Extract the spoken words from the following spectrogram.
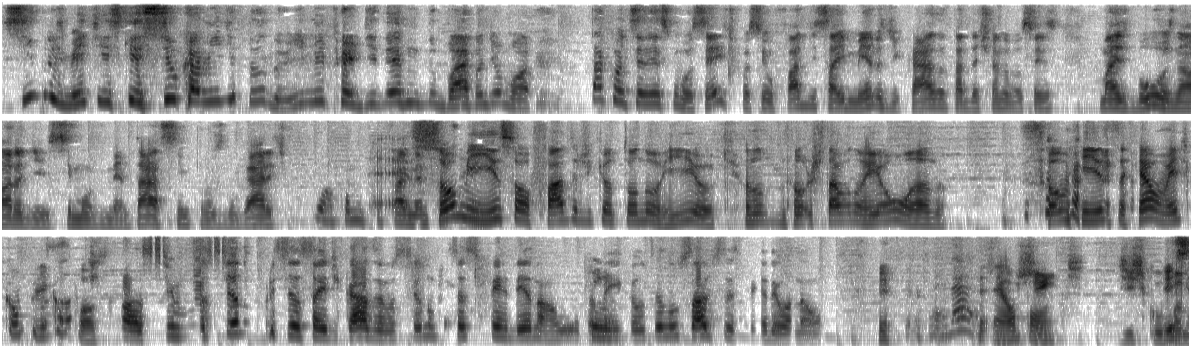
Simplesmente esqueci o caminho de tudo e me perdi dentro do bairro onde eu moro. Tá acontecendo isso com vocês? Tipo assim, o fato de sair menos de casa tá deixando vocês mais burros na hora de se movimentar, assim, pros lugares? Tipo, porra, como que faz menos Some diferença? isso ao fato de que eu tô no Rio, que eu não, não estava no Rio há um ano. Some isso, realmente complica um pouco. Ó, se você não precisa sair de casa, você não precisa se perder na rua também. Então você não sabe se você se perdeu ou não. Verdade. É um ponto. Gente, desculpa, Esses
